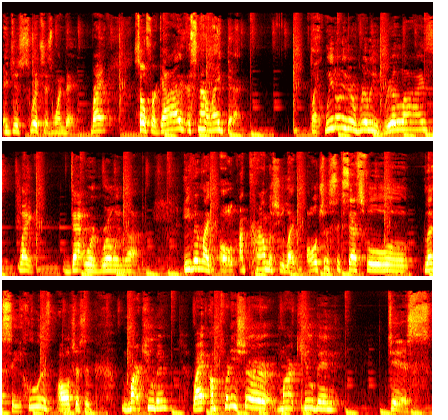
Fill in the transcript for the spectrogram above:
it just switches one day, right? So for guys, it's not like that. Like we don't even really realize like that we're growing up. Even like oh, I promise you, like ultra successful. Let's see, who is ultra? Mark Cuban, right? I'm pretty sure Mark Cuban just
